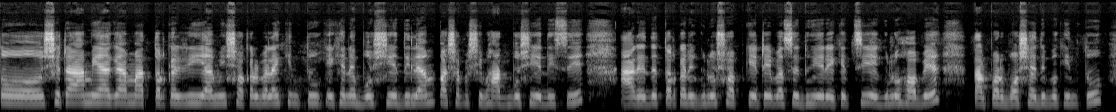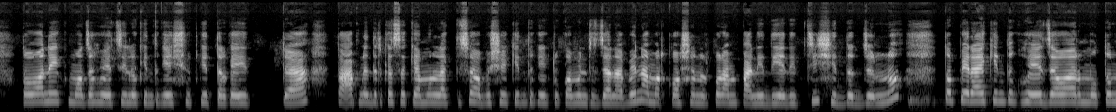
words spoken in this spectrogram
তো সেটা আমি আগে আমার তরকারি আমি সকালবেলায় কিন্তু এখানে বসিয়ে দিলাম, পাশাপাশি ভাত বসিয়ে দিছি। আর এদের তরকারিগুলো সব কেটে বাসে ধুয়ে রেখেছি, এগুলো হবে। তারপর বসায় দিব কিন্তু। তো অনেক মজা হয়েছিল কিন্তু এই শুটকির তরকারি টা। তো আপনাদের কাছে কেমন লাগতেছে অবশ্যই কিন্তু একটু কমেন্টে জানাবেন। আমার কষানোর পর আমি পানি দিয়ে দিচ্ছি সিদ্ধর জন্য। তো প্রায় কিন্তু হয়ে যাওয়ার মতন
